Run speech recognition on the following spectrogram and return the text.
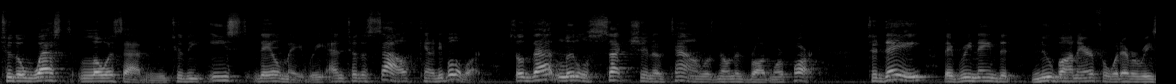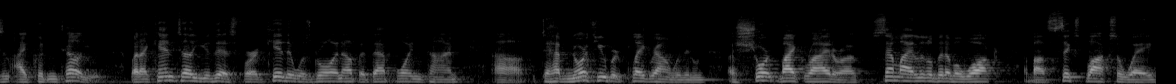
to the west, Lois Avenue, to the east, Dale Mabry, and to the south, Kennedy Boulevard. So that little section of town was known as Broadmoor Park. Today, they've renamed it New Bon Air for whatever reason I couldn't tell you. But I can tell you this for a kid that was growing up at that point in time, uh, to have North Hubert Playground within a short bike ride or a semi little bit of a walk about six blocks away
